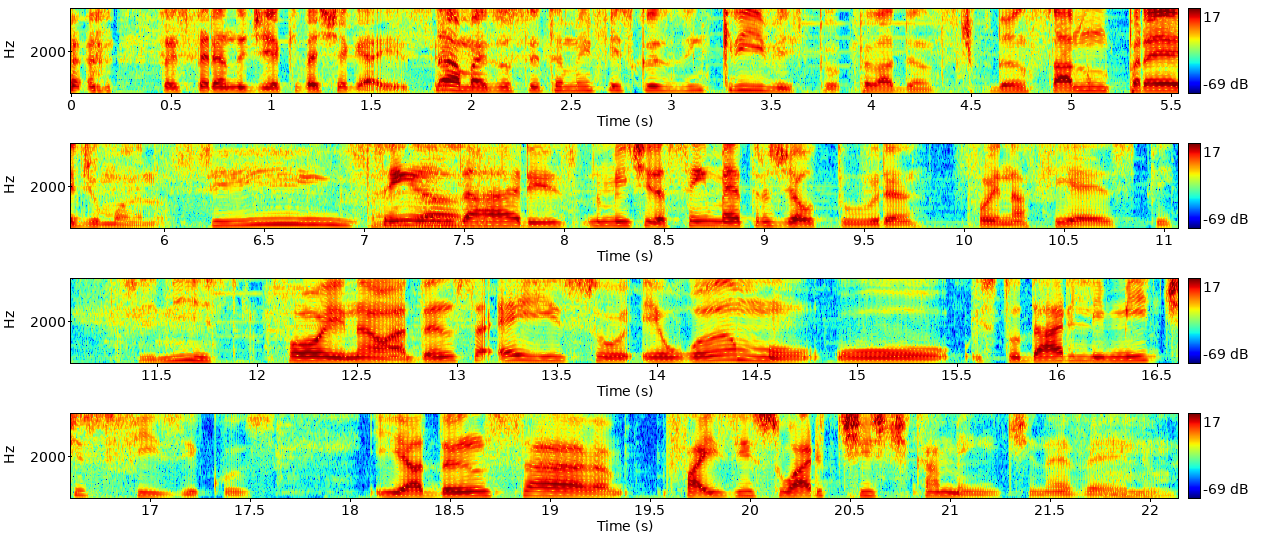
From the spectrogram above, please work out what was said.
Tô esperando o dia que vai chegar esse. Não, mas você também fez coisas incríveis pela dança. Tipo, dançar num prédio, mano. Sim, 100 ligado? andares. Não, mentira, 100 metros de altura. Foi na Fiesp. Sinistro. Foi, não, a dança é isso. Eu amo o estudar limites físicos. E a dança faz isso artisticamente, né, velho? Uhum.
